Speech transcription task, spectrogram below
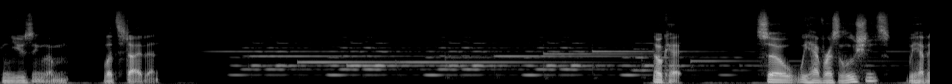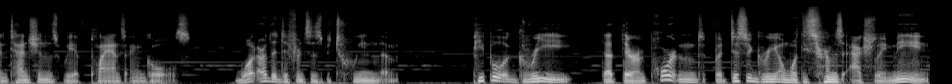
in using them. Let's dive in. Okay, so we have resolutions, we have intentions, we have plans and goals. What are the differences between them? People agree that they're important, but disagree on what these terms actually mean.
